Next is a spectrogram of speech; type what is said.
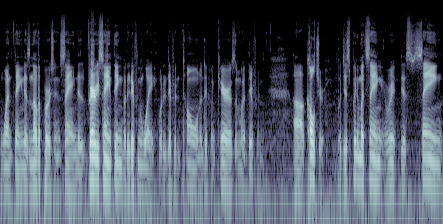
one thing. There's another person saying the very same thing, but a different way, with a different tone, a different charisma, a different uh, culture. But just pretty much saying, just saying,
